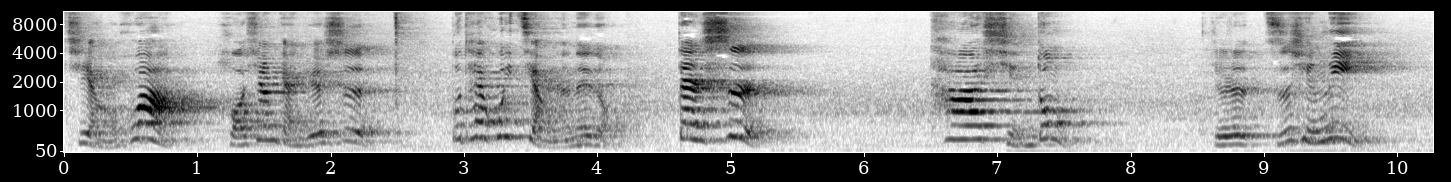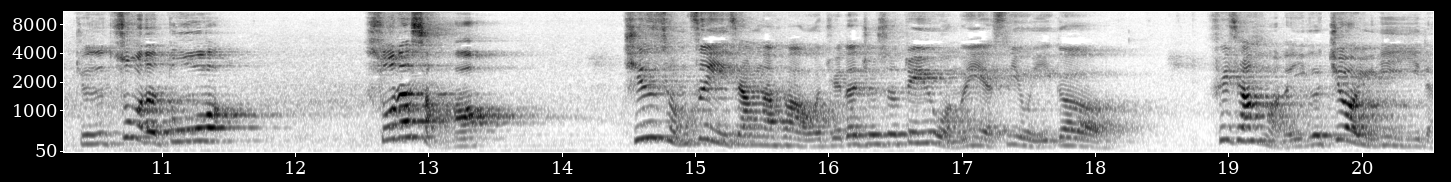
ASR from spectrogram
讲话好像感觉是不太会讲的那种，但是他行动就是执行力，就是做的多，说的少。其实从这一章的话，我觉得就是对于我们也是有一个。非常好的一个教育利益的，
